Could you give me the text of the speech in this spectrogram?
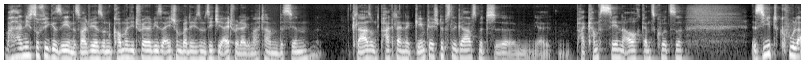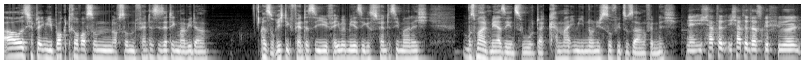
man hat halt nicht so viel gesehen. Das war halt wieder so ein Comedy-Trailer, wie sie eigentlich schon bei diesem CGI-Trailer gemacht haben, ein bisschen klar, so ein paar kleine Gameplay-Schnipsel gab es mit ähm, ja, ein paar Kampfszenen auch, ganz kurze. Sieht cool aus. Ich habe da irgendwie Bock drauf auf so ein, auf so ein Fantasy-Setting mal wieder. Also richtig Fantasy, Fable-mäßiges Fantasy, meine ich. Muss man halt mehr sehen zu. Da kann man irgendwie noch nicht so viel zu sagen, finde ich. Nee, ich hatte, ich hatte das Gefühl,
